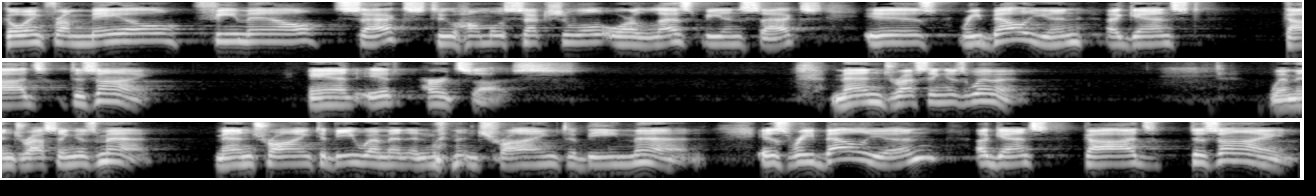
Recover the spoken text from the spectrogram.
Going from male, female sex to homosexual or lesbian sex is rebellion against God's design. And it hurts us. Men dressing as women. Women dressing as men. Men trying to be women and women trying to be men is rebellion against God's design,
